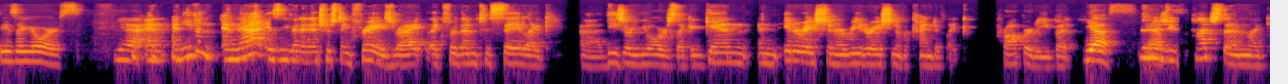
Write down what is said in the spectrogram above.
these are yours. Yeah, and and even and that is even an interesting phrase, right? Like for them to say like uh, these are yours like again an iteration or reiteration of a kind of like property but yes as soon yes. as you touch them like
